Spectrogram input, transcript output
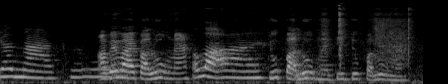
จะหนาคือเอาไปบายปลาลูกนะเอาไว้จุ๊บปลาลูกนะตีจุ๊บปลาลูกนะบ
